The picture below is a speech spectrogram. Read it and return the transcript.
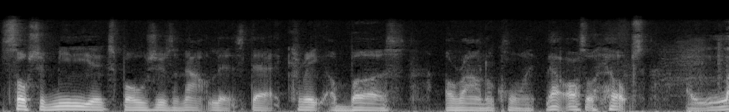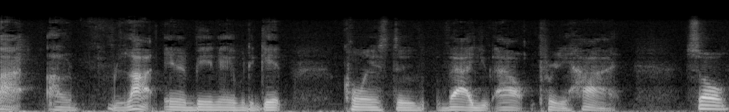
social media exposures and outlets that create a buzz around a coin. That also helps a lot, a lot in being able to get coins to value out pretty high. So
